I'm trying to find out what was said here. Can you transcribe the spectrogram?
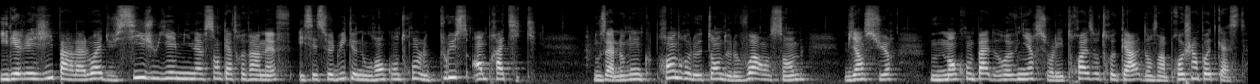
il est régi par la loi du 6 juillet 1989 et c'est celui que nous rencontrons le plus en pratique. Nous allons donc prendre le temps de le voir ensemble. Bien sûr, nous ne manquerons pas de revenir sur les trois autres cas dans un prochain podcast.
